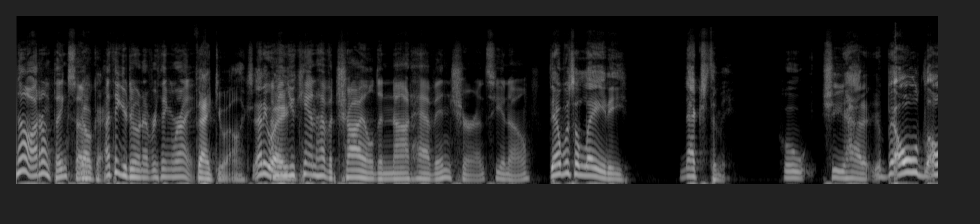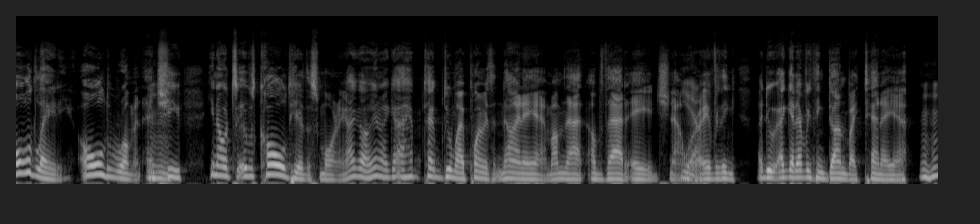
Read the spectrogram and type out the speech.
No, I don't think so. Okay. I think you're doing everything right. Thank you, Alex. Anyway, I mean, you can't have a child and not have insurance, you know. there was a lady next to me who she had a b- old old lady, old woman, and she, you know, it's it was cold here this morning. I go, you know, I, got- I have to do my appointments at nine a.m. I'm that of that age now Yeah. where everything I do, I get everything done by ten a.m. Mm-hmm.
